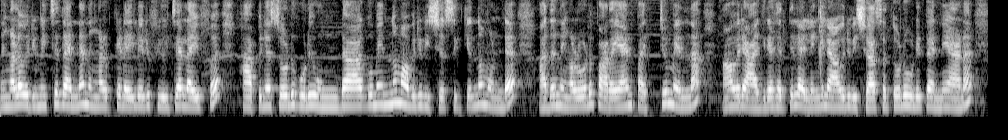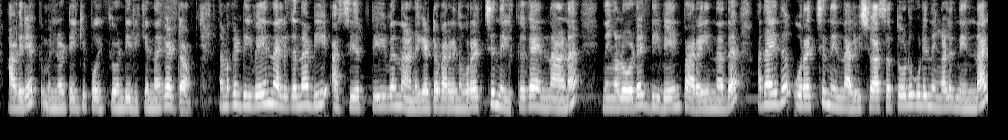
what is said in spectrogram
നിങ്ങളെ ഒരുമിച്ച് തന്നെ നിങ്ങൾക്കിടയിൽ ഒരു ഫ്യൂച്ചർ ലൈഫ് ഹാപ്പിനെസ്സോടു കൂടി ഉണ്ടാകുമെന്നും അവർ വിശ്വസിക്കുന്നുമുണ്ട്. അത് നിങ്ങളോട് നിങ്ങളോട് പറയാൻ പറ്റുമെന്ന ആ ഒരു ആഗ്രഹത്തിൽ അല്ലെങ്കിൽ ആ ഒരു വിശ്വാസത്തോടു കൂടി തന്നെയാണ് അവർ മുന്നോട്ടേക്ക് പോയിക്കൊണ്ടിരിക്കുന്നത് കേട്ടോ. നമുക്ക് ഡിവൈൻ നൽകുന്ന ബി അസീർട്ടീവ് എന്നാണ് കേട്ടോ പറയുന്നത്. ഉറച്ചു നിൽക്കുക എന്നാണ് നിങ്ങളോട് ഡിവൈൻ പറയുന്നത്. അതായത് ഉറച്ചു നിന്നാൽ വിശ്വാസത്തോടു കൂടി നിങ്ങൾ നിന്നാൽ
